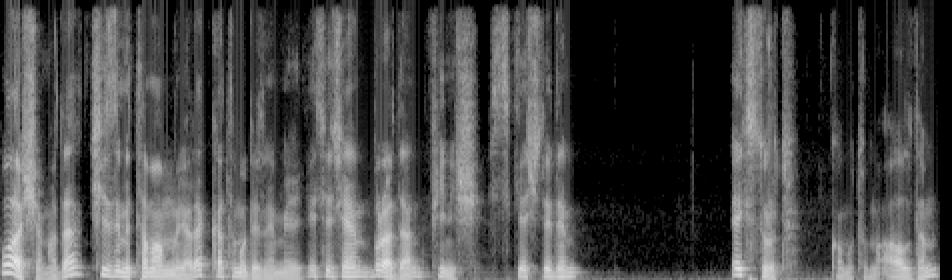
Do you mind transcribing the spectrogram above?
Bu aşamada çizimi tamamlayarak katı modellemeye geçeceğim. Buradan Finish Sketch dedim. Extrude komutumu aldım.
